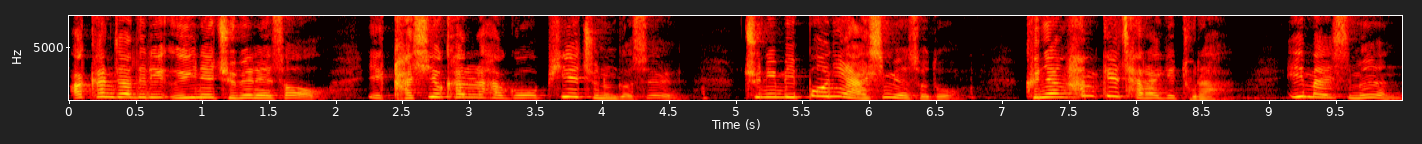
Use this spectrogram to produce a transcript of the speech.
악한 자들이 의인의 주변에서 이 가시 역할을 하고 피해 주는 것을 주님이 뻔히 아시면서도 그냥 함께 자라게 두라. 이 말씀은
